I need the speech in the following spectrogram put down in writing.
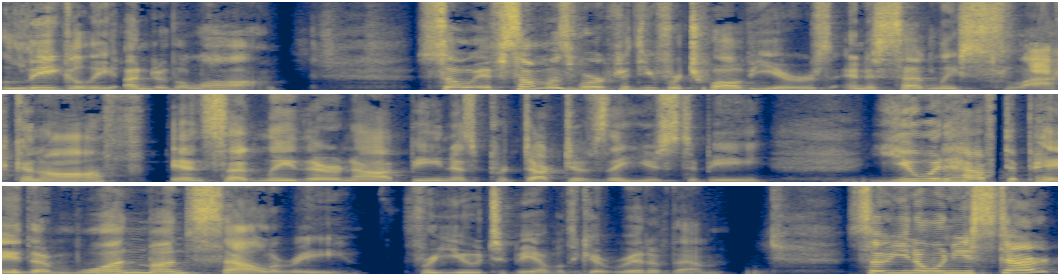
legally under the law. So if someone's worked with you for 12 years and is suddenly slacking off and suddenly they're not being as productive as they used to be, you would have to pay them one month's salary for you to be able to get rid of them. So, you know, when you start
